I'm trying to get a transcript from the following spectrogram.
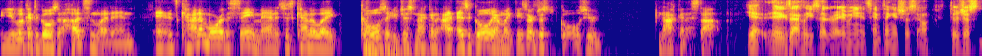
you look at the goals that Hudson let in, and it's kind of more of the same, man. It's just kind of like goals that you're just not going to. As a goalie, I'm like, these are just goals you're not going to stop. Yeah, exactly. You said right. I mean, it's same thing. It's just you know, there's just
